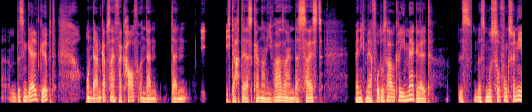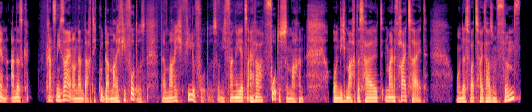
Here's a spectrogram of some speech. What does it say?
ein bisschen Geld gibt. Und dann gab es einen Verkauf und dann, dann, ich dachte, das kann doch nicht wahr sein. Das heißt, wenn ich mehr Fotos habe, kriege ich mehr Geld. Das, das muss so funktionieren. Anders kann es nicht sein. Und dann dachte ich, gut, dann mache ich viel Fotos. Dann mache ich viele Fotos. Und ich fange jetzt einfach Fotos zu machen. Und ich mache das halt in meiner Freizeit. Und das war 2005.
